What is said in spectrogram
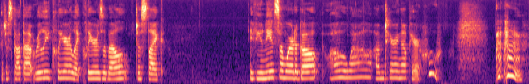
I just got that really clear, like clear as a bell, just like if you need somewhere to go, oh wow, I'm tearing up here. Whew.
